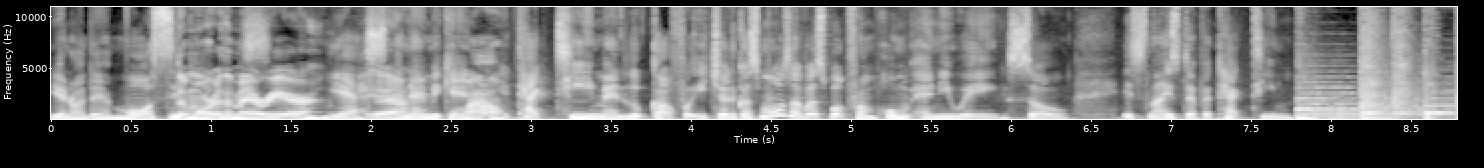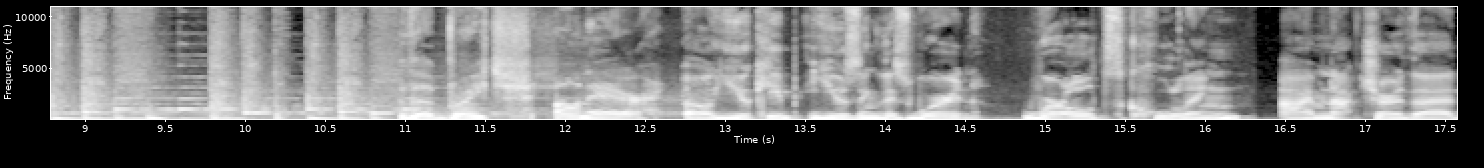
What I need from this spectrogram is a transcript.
You know, there are more The more the merrier. Yes, Yeah. and then we can Wow. tag team and look out for each other because most of us work from home anyway. So it's nice to have a tag team. The Bridge on Air. Oh, you keep using this word world schooling. I'm not sure that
